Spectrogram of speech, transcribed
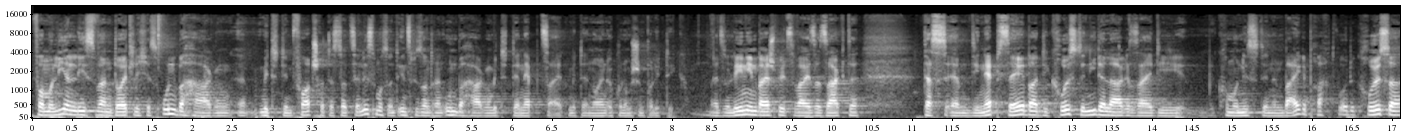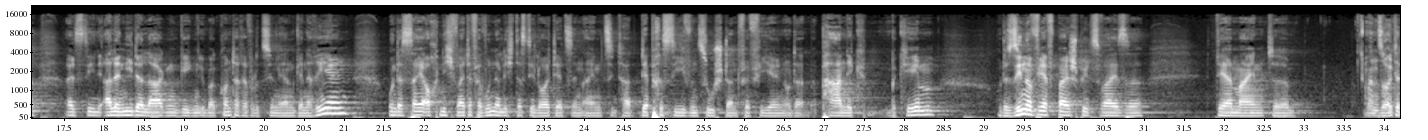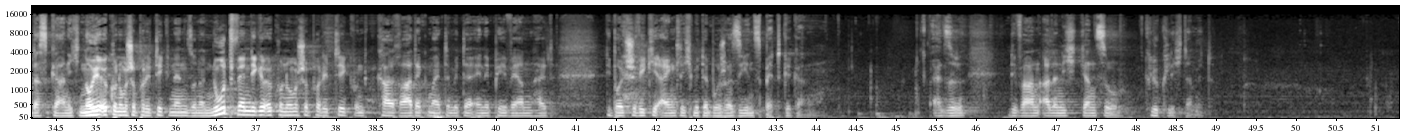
formulieren ließ, war ein deutliches Unbehagen äh, mit dem Fortschritt des Sozialismus und insbesondere ein Unbehagen mit der NEP-Zeit, mit der neuen ökonomischen Politik. Also Lenin beispielsweise sagte, dass ähm, die NEP selber die größte Niederlage sei, die Kommunistinnen beigebracht wurde, größer als die, alle Niederlagen gegenüber konterrevolutionären Generälen. Und das sei auch nicht weiter verwunderlich, dass die Leute jetzt in einen, Zitat, depressiven Zustand verfielen oder Panik bekämen. Oder Sinowjew beispielsweise, der meinte, man sollte das gar nicht neue ökonomische Politik nennen, sondern notwendige ökonomische Politik. Und Karl Radek meinte, mit der NEP wären halt die Bolschewiki eigentlich mit der Bourgeoisie ins Bett gegangen. Also die waren alle nicht ganz so glücklich damit.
